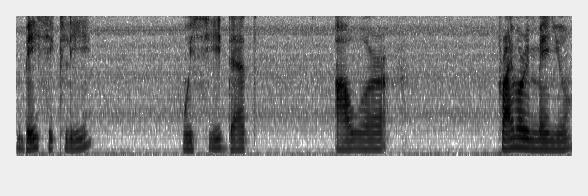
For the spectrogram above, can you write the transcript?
basically we see that our primary menu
